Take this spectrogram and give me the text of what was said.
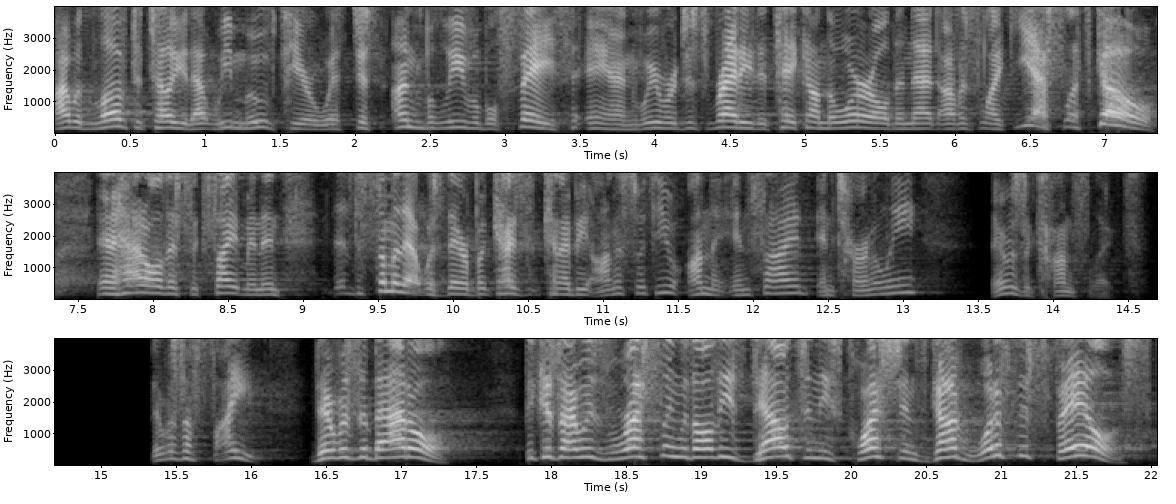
I would love to tell you that we moved here with just unbelievable faith and we were just ready to take on the world and that I was like, yes, let's go, and had all this excitement. And some of that was there, but guys, can I be honest with you? On the inside, internally, there was a conflict. There was a fight, there was a battle because I was wrestling with all these doubts and these questions. God, what if this fails?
